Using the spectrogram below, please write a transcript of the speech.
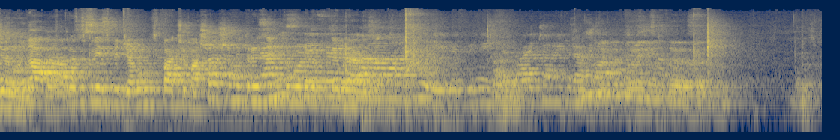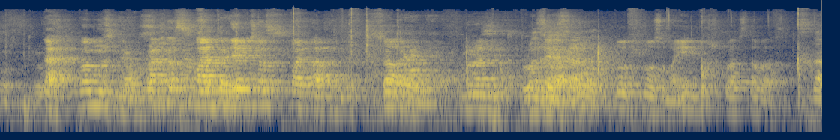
genunchi. Da, Deci trebuie scris pe genunchi, facem așa și ne trezim că nu le putem realiza. Aici nu-i treaba. Da, vă mulțumim. Dacă o să mai vedem și o să mai facem. Să trăim. Bună ziua. Bună ziua. Nu, nu o să mai intru și cu asta basta. Da,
